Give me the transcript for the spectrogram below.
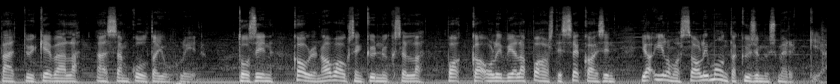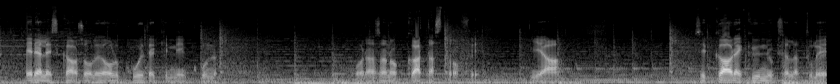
päättyi keväällä SM-kultajuhliin. Tosin kauden avauksen kynnyksellä pakka oli vielä pahasti sekaisin ja ilmassa oli monta kysymysmerkkiä. Edelliskausi oli ollut kuitenkin niin kuin, voidaan sanoa katastrofi. Ja sitten kauden kynnyksellä tuli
